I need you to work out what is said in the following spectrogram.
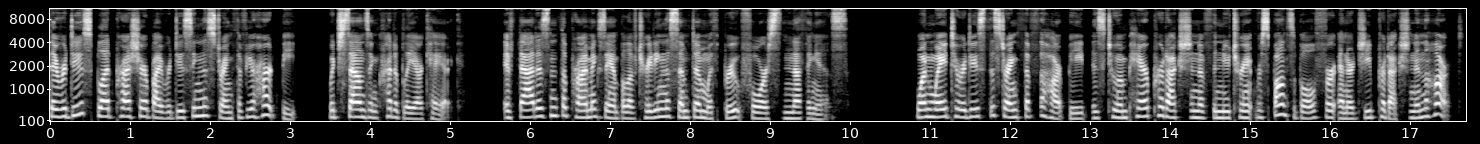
They reduce blood pressure by reducing the strength of your heartbeat which sounds incredibly archaic. If that isn't the prime example of treating the symptom with brute force, nothing is. One way to reduce the strength of the heartbeat is to impair production of the nutrient responsible for energy production in the heart,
